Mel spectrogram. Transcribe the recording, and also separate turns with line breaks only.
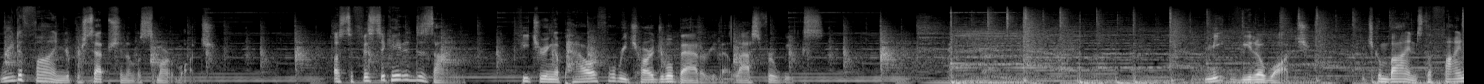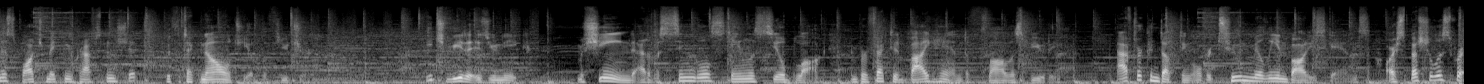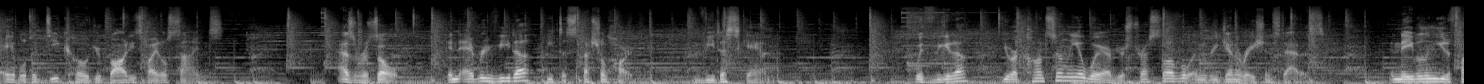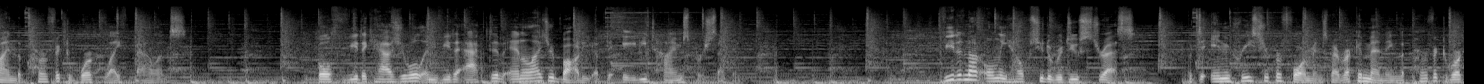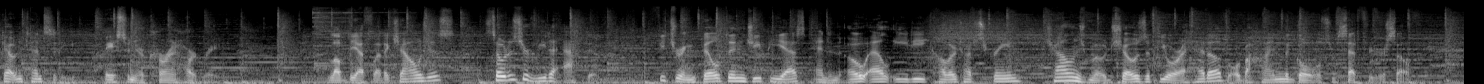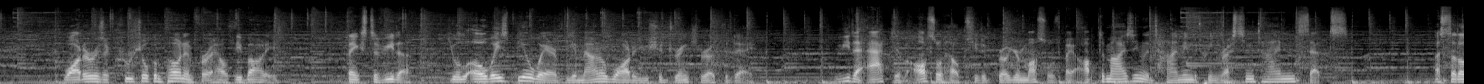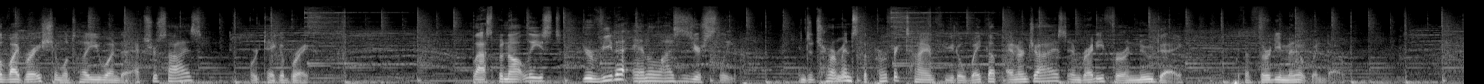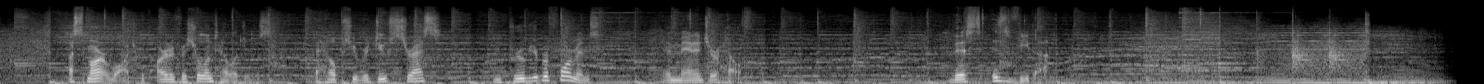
redefine your perception of a smartwatch. A sophisticated design featuring a powerful rechargeable battery that lasts for weeks. Meet VIITA Watch, which combines the finest watchmaking craftsmanship with the technology of the future. Each VIITA is unique, machined out of a single stainless steel block and perfected by hand to flawless beauty. After conducting over 2 million body scans, our specialists were able to decode your body's vital signs. As a result, in every VIITA beats a special heart, VIITA Scan. With VIITA, you are constantly aware of your stress level and regeneration status, enabling you to find the perfect work-life balance. Both VIITA Casual and VIITA Active analyze your body up to 80 times per second. VIITA not only helps you to reduce stress, but to increase your performance by recommending the perfect workout intensity based on your current heart rate. Love the athletic challenges? So does your VIITA Active. Featuring built-in GPS and an OLED color touchscreen, Challenge Mode shows if you are ahead of or behind the goals you set for yourself. Water is a crucial component for a healthy body. Thanks to VIITA, you will always be aware of the amount of water you should drink throughout the day. VIITA Active also helps you to grow your muscles by optimizing the timing between resting time and sets. A subtle vibration will tell you when to exercise or take a break. Last but not least, your VIITA analyzes your sleep and determines the perfect time for you to wake up energized and ready for a new day with a 30 minute window. A smartwatch with artificial intelligence that helps you reduce stress, improve your performance, and manage your health. This is VIITA.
